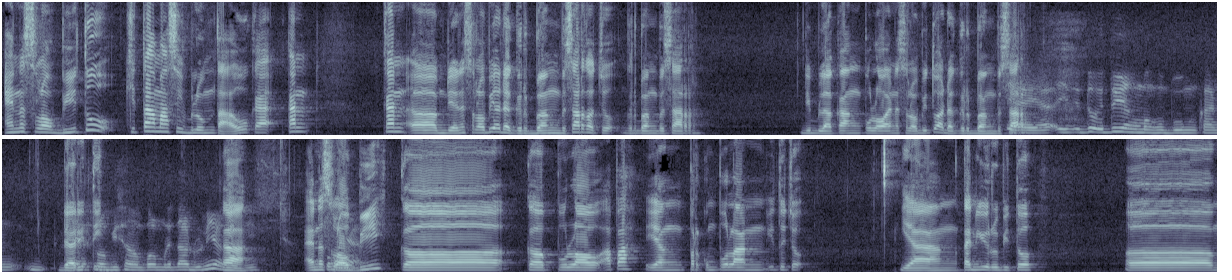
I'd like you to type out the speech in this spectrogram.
Enes Lobby itu kita masih belum tahu kayak kan kan em, di Enes Lobby ada gerbang besar toh cuk gerbang besar di belakang pulau Enes Lobby itu ada gerbang besar Iya, iya. itu itu yang menghubungkan Dari NS Lobby sama pemerintah dunia Nah, sih? Enes Pokoknya- Lobby ke ke pulau apa yang perkumpulan itu cuk yang Ten Yurubito em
